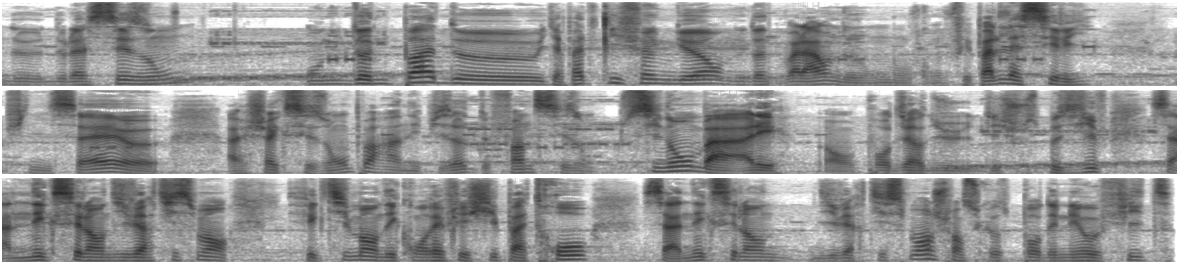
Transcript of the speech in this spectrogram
de, la saison, on ne donne pas de. Il n'y a pas de cliffhanger, on ne fait pas de la série finissait euh, à chaque saison par un épisode de fin de saison. Sinon, bah allez, pour dire des choses positives, c'est un excellent divertissement. Effectivement, dès qu'on réfléchit pas trop, c'est un excellent divertissement. Je pense que pour des néophytes,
